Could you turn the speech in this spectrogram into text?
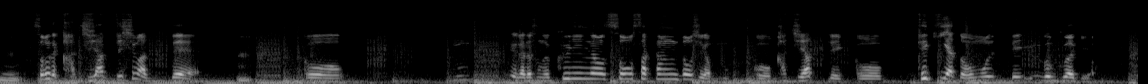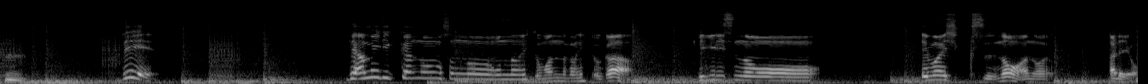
うん。そこで勝ち合ってしまって、うんこうんだからその国の捜査官同士がこう勝ち合ってこう敵やと思って動くわけよ。うん。ででアメリカのその女の人真ん中の人がイギリスの MI6 のあのあれよ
